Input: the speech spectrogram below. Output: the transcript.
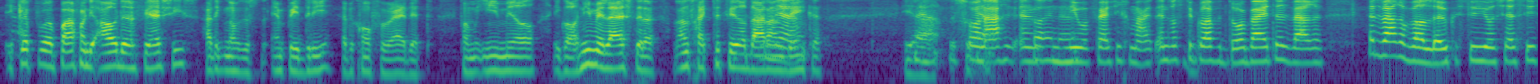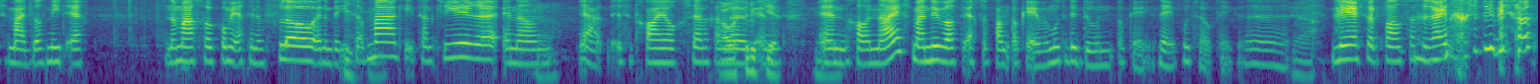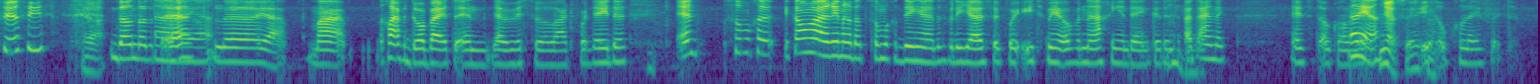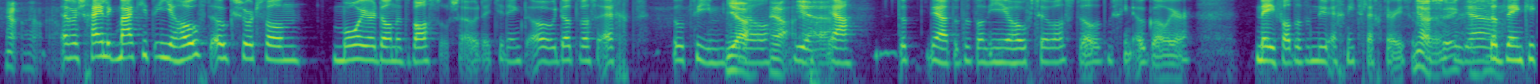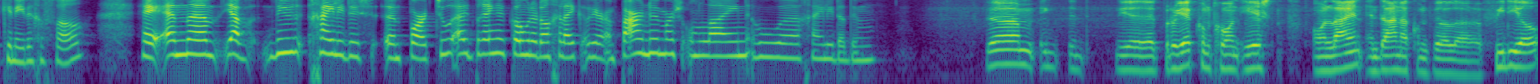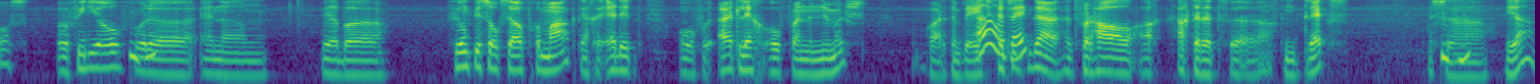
Ik heb een paar van die oude versies. Had ik nog dus de MP3. Heb ik gewoon verwijderd van mijn e-mail. Ik wil niet meer luisteren. Want anders ga ik te veel daaraan Ja. denken. Ja. Ja. Dus zo- gewoon Ja, eigenlijk een gewoon, eh, nieuwe versie gemaakt. En het was natuurlijk wel even doorbijten. Het waren, het waren wel leuke studio sessies, maar het was niet echt... Normaal gesproken kom je echt in een flow en dan ben je iets aan het maken, iets aan het creëren. En dan ja. is het gewoon heel gezellig en Oude leuk. trucje. En, Ja. en gewoon nice. Maar nu was het echt zo van, oké, we moeten dit doen. Oké, nee, het moet zo klinken. Eh. Ja. Meer soort van zagrijnige studio sessies. Ja. Dan dat het Ah, echt, eh, ja. Maar gewoon even doorbijten en ja, we wisten wel waar het voor deden. En sommige, ik kan me wel herinneren dat sommige dingen, dat we er juist ook weer iets meer over na gingen denken. Dus Mhm. uiteindelijk heeft het ook wel Oh ja. ja, zeker. iets opgeleverd. Ja, ja, ja. En waarschijnlijk maak je het in je hoofd ook soort van mooier dan het was of zo. Dat je denkt, oh, dat was echt ultiem. Terwijl, Ja, ja, Ja. ja, dat, ja, dat het dan in je hoofd zo was. Terwijl het misschien ook wel weer meevalt dat het nu echt niet slechter is. Of Ja, zo. zeker. Ja. Dat denk ik in ieder geval. Hey, en ehm, ja, nu gaan jullie dus een part 2 uitbrengen. Komen er dan gelijk weer een paar nummers online? Hoe eh, gaan jullie dat doen? Ehm, ik, het- project komt gewoon eerst online en daarna komt wel eh, video's, eh, video voor Mhm. de, en ehm, we hebben filmpjes ook zelf gemaakt en geëdit over uitleg over van de nummers. Waar het een beetje Oh, het, ja, het verhaal ach- achter, het, eh, achter de tracks. Dus eh, Mhm. ja,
